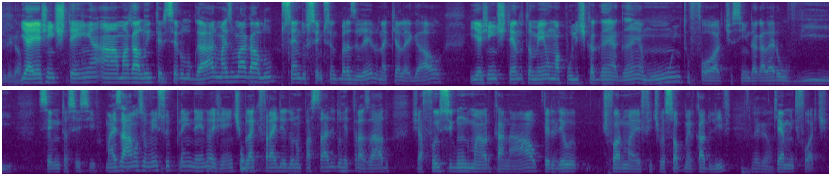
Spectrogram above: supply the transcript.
Legal. E aí a gente tem a Magalu em terceiro lugar, mas o Magalu sendo 100% brasileiro, né, que é legal. E a gente tendo também uma política ganha-ganha muito forte, assim, da galera ouvir, ser muito acessível. Mas a Amazon vem surpreendendo a gente. Black Friday do ano passado e do retrasado já foi o segundo maior canal, perdeu de forma efetiva só para o Mercado Livre, Legal. que é muito forte.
